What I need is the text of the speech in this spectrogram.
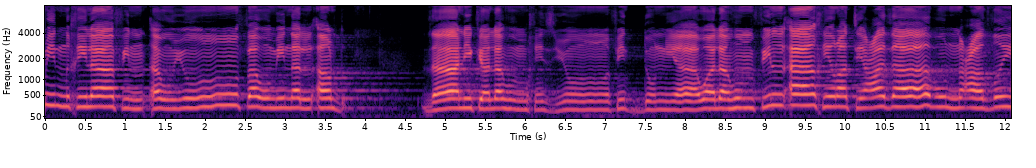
من خلاف أو ينفوا من الأرض ذلك لهم خزي في الدنيا ولهم في الآخرة عذاب عظيم.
